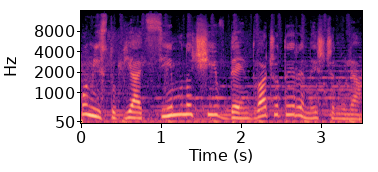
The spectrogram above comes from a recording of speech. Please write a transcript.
По місту 5-7 вночі, в день 2-4 нижче нуля.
